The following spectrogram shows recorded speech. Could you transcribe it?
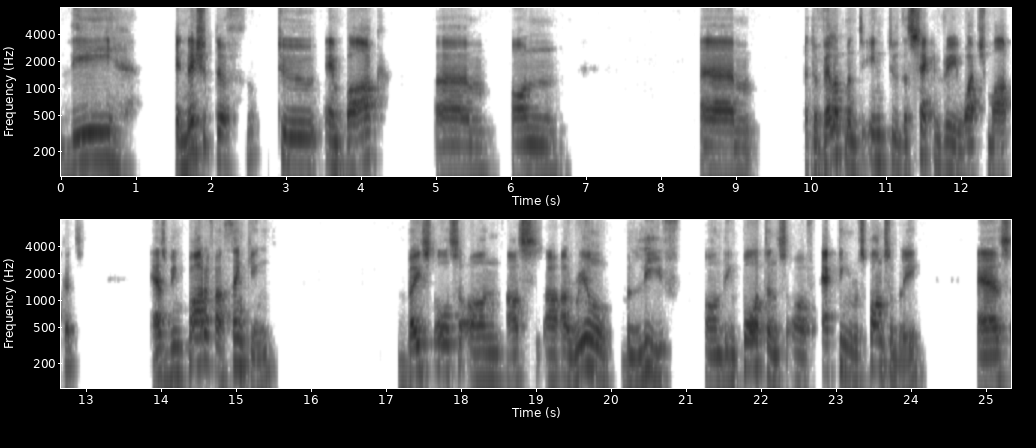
the initiative to embark um, on um, a development into the secondary watch market has been part of our thinking based also on our, our, our real belief on the importance of acting responsibly as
